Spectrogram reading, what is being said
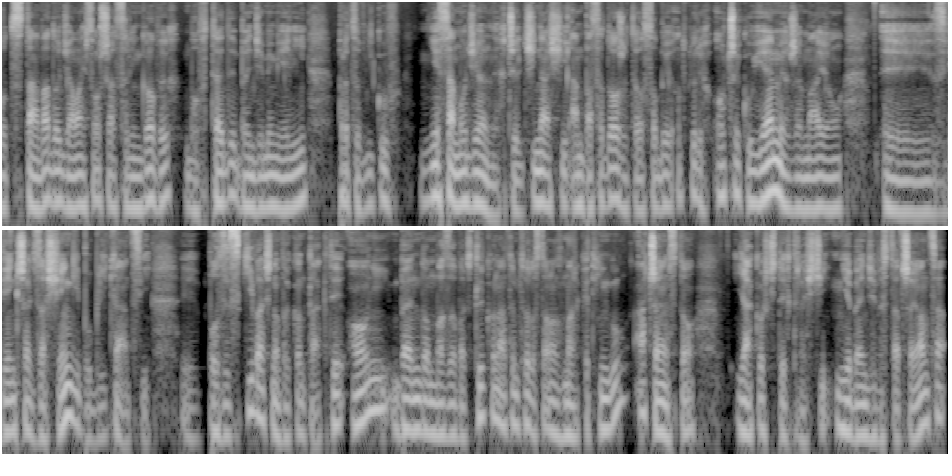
podstawa do działań social sellingowych, bo wtedy będziemy mieli pracowników niesamodzielnych, czyli ci nasi ambasadorzy, te osoby, od których oczekujemy, że mają y, zwiększać zasięgi publikacji, y, pozyskiwać nowe kontakty, oni będą bazować tylko na tym, co dostaną z marketingu, a często jakość tych treści nie będzie wystarczająca.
